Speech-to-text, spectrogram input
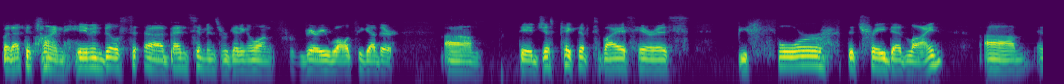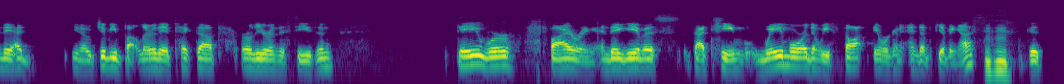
But at the time, him and Bill uh, Ben Simmons were getting along very well together. Um, they had just picked up Tobias Harris before the trade deadline, um, and they had you know Jimmy Butler. They had picked up earlier in the season they were firing and they gave us that team way more than we thought they were going to end up giving us mm-hmm. because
